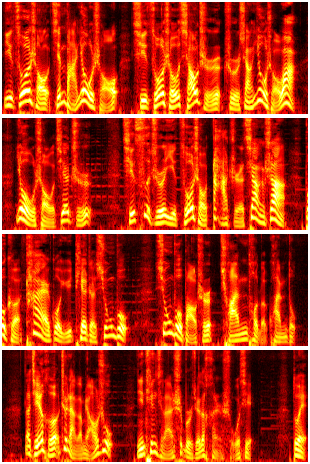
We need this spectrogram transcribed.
以左手紧把右手，其左手小指指向右手腕，右手皆直，其次指以左手大指向上，不可太过于贴着胸部，胸部保持拳头的宽度。那结合这两个描述，您听起来是不是觉得很熟悉？对，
